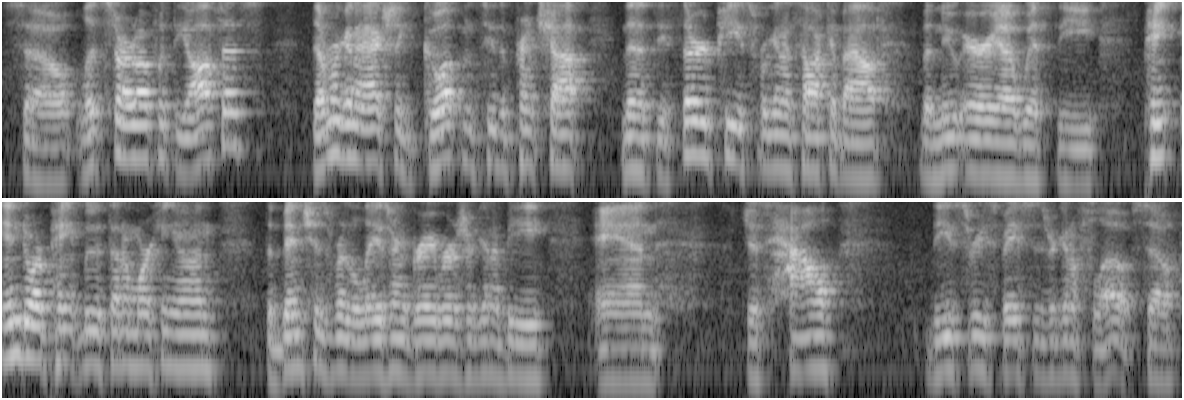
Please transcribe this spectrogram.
So let's start off with the office. Then we're gonna actually go up and see the print shop. then at the third piece, we're gonna talk about the new area with the paint, indoor paint booth that I'm working on, the benches where the laser engravers are going to be, and just how these three spaces are going to flow. So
